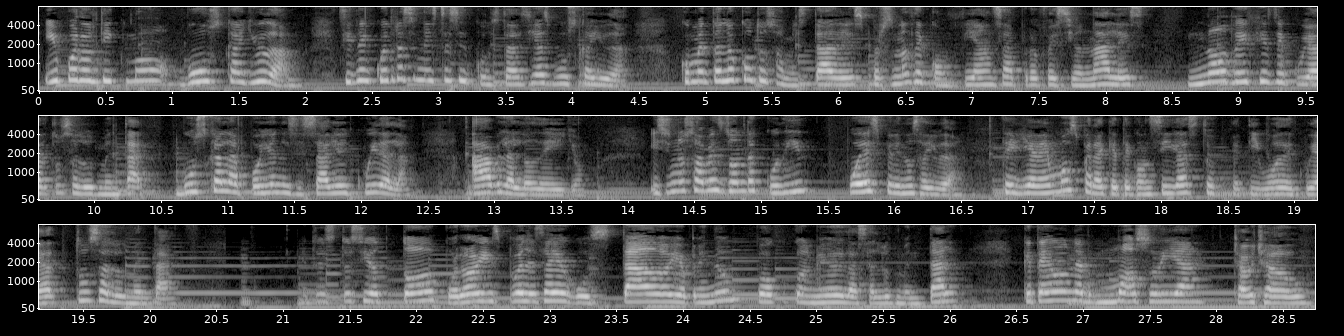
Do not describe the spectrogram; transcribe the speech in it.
Y por último, busca ayuda. Si te encuentras en estas circunstancias, busca ayuda. Coméntalo con tus amistades, personas de confianza, profesionales. No dejes de cuidar tu salud mental. Busca el apoyo necesario y cuídala. Háblalo de ello. Y si no sabes dónde acudir, puedes pedirnos ayuda. Te guiaremos para que te consigas tu objetivo de cuidar tu salud mental. Entonces esto ha sido todo por hoy. Espero les haya gustado y aprendido un poco conmigo de la salud mental. Que tengan un hermoso día. Chao, chao.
